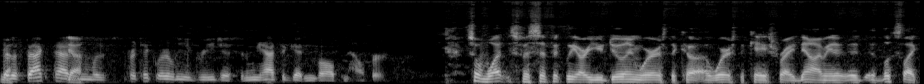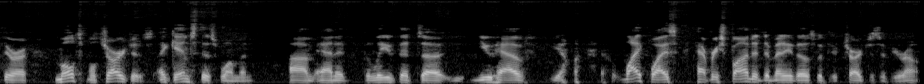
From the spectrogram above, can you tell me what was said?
So yeah. the fact pattern yeah. was particularly egregious, and we had to get involved and help her. So, what specifically are you doing? Where's the co- where's the case right now? I mean, it, it, looks like there are multiple charges against this woman, um, and it believed that uh, you have, you know, likewise have responded to many of those with your charges of your own.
